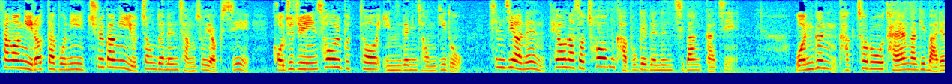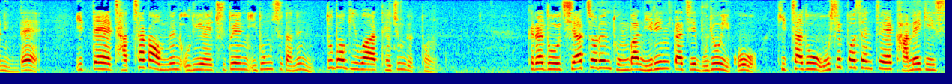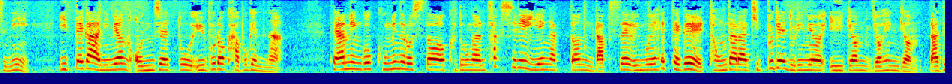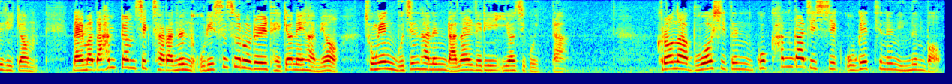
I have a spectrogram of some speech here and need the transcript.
상황이 이렇다 보니 출강이 요청되는 장소 역시 거주주인 서울부터 인근 경기도, 심지어는 태어나서 처음 가보게 되는 지방까지 원근 각처로 다양하기 마련인데 이때 자차가 없는 우리의 주된 이동수단은 뚜벅이와 대중교통. 그래도 지하철은 동반 1인까지 무료이고 기차도 50%의 감액이 있으니 이때가 아니면 언제 또 일부러 가보겠나. 대한민국 국민으로서 그동안 착실히 이행했던 납세 의무의 혜택을 덩달아 기쁘게 누리며 일겸 여행 겸 나들이 겸 날마다 한 뼘씩 자라는 우리 스스로를 대견해 하며 종횡무진하는 나날들이 이어지고 있다. 그러나 무엇이든 꼭 한 가지씩 오게티는 있는 법.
